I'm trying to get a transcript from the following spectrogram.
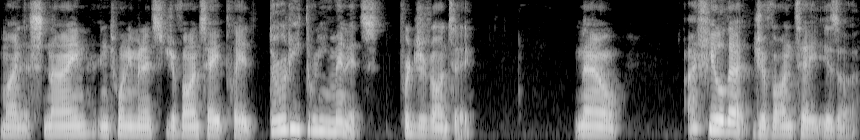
minus 9 in 20 minutes. Javonte played 33 minutes for Javonte. Now, I feel that Javonte is a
